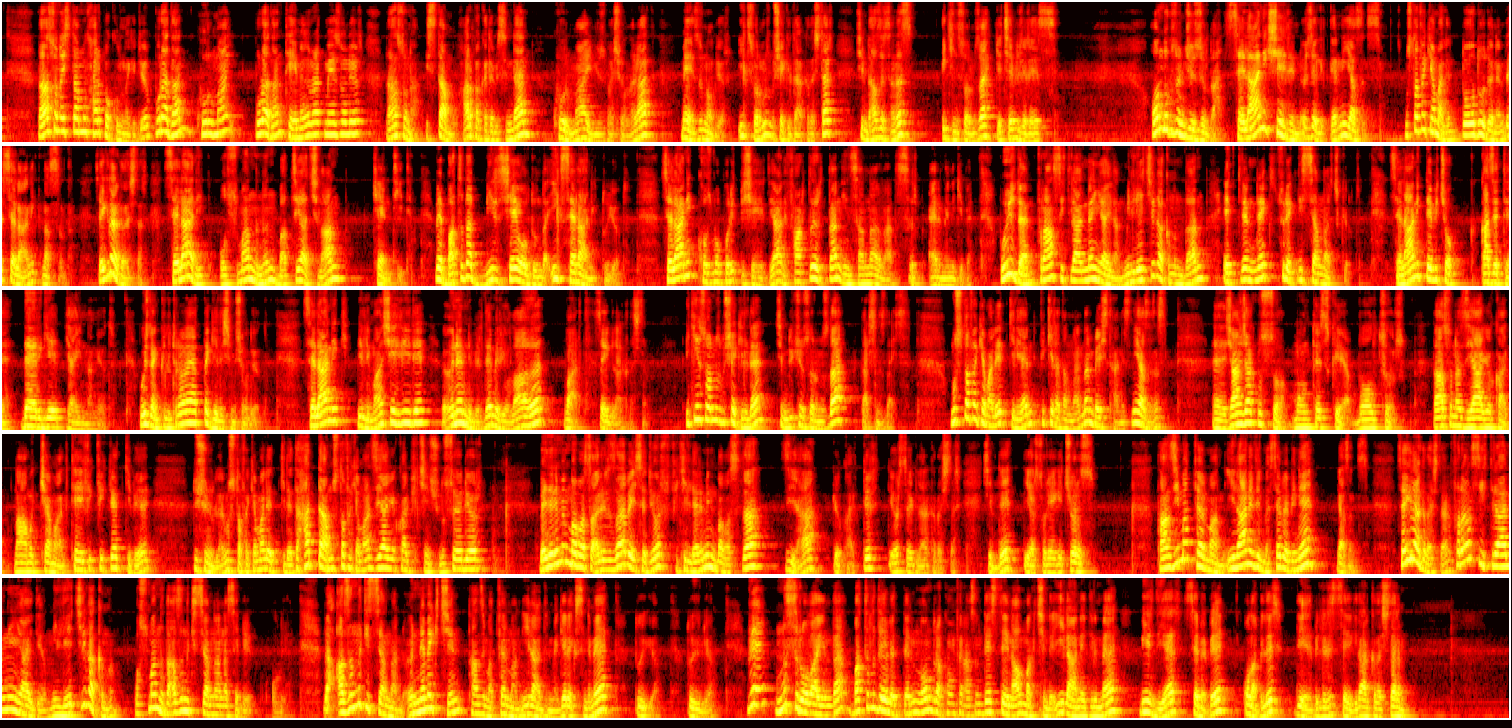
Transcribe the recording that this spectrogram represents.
Daha sonra İstanbul Harp Okulu'na gidiyor. Buradan kurmay, buradan teğmen olarak mezun oluyor. Daha sonra İstanbul Harp Akademisi'nden kurmay yüzbaşı olarak mezun oluyor. İlk sorumuz bu şekilde arkadaşlar. Şimdi hazırsanız ikinci sorumuza geçebiliriz. 19. yüzyılda Selanik şehrinin özelliklerini yazınız. Mustafa Kemal'in doğduğu dönemde Selanik nasıldı? Sevgili arkadaşlar, Selanik Osmanlı'nın batıya açılan kentiydi. Ve batıda bir şey olduğunda ilk Selanik duyuyordu. Selanik kozmopolit bir şehirdi. Yani farklı ırktan insanlar vardı. Sırp, Ermeni gibi. Bu yüzden Fransız ihtilalinden yayılan milliyetçilik akımından etkilenerek sürekli isyanlar çıkıyordu. Selanik'te birçok gazete, dergi yayınlanıyordu. Bu yüzden kültürel hayatta gelişmiş oluyordu. Selanik bir liman şehriydi ve önemli bir demiryolu ağı vardı sevgili arkadaşlar. İkinci sorumuz bu şekilde. Şimdi üçüncü sorumuzda karşınızdayız. Mustafa Kemal'i etkileyen fikir adamlarından 5 tanesini yazınız. Ee, Jean-Jacques Rousseau, Montesquieu, Voltaire, daha sonra Ziya Gökalp, Namık Kemal, Tevfik Fikret gibi düşünürler Mustafa Kemal etkiledi. Hatta Mustafa Kemal Ziya Gökalp için şunu söylüyor. Bedenimin babası Ali Rıza Bey ise diyor, fikirlerimin babası da Ziya Gökalp'tir diyor sevgili arkadaşlar. Şimdi diğer soruya geçiyoruz. Tanzimat Fermanı'nın ilan edilme sebebini yazınız. Sevgili arkadaşlar, Fransız ihtilalinin yaydığı milliyetçilik akımı Osmanlı'da azınlık isyanlarına sebep oluyor. Ve azınlık isyanlarını önlemek için Tanzimat Fermanı ilan edilme gereksinimi duyuyor, duyuluyor. Ve Mısır olayında batılı devletlerin Londra konferansının desteğini almak için de ilan edilme bir diğer sebebi olabilir diyebiliriz sevgili arkadaşlarım.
